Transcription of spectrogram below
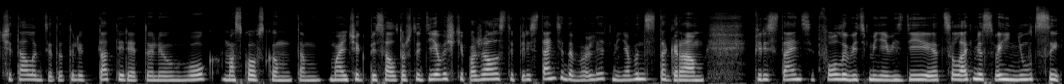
читала где-то то ли в Татлере, то ли в ВОК московском, там мальчик писал то, что девочки, пожалуйста, перестаньте добавлять меня в Инстаграм, перестаньте фолловить меня везде, и отсылать мне свои нюцы.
